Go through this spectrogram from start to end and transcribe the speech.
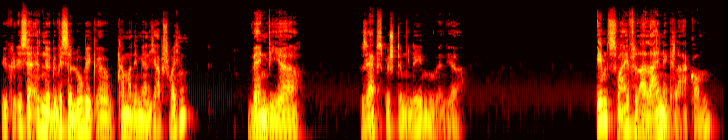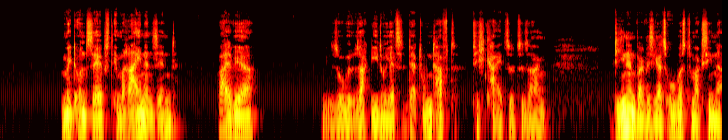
Ist ja eine gewisse Logik, äh, kann man dem ja nicht absprechen. Wenn wir selbstbestimmt leben, wenn wir im Zweifel alleine klarkommen, mit uns selbst im Reinen sind, weil wir, so sagt Guido jetzt, der Tugendhaftigkeit sozusagen dienen, weil wir sie als oberste Maxime,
